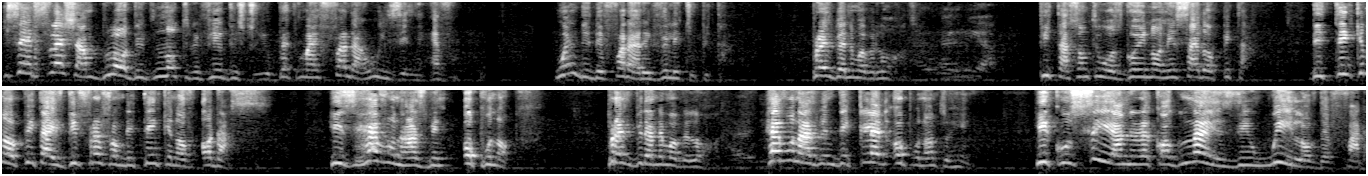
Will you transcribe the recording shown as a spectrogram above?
He said, Flesh and blood did not reveal this to you, but my Father who is in heaven. When did the Father reveal it to Peter? Praise be the name of the Lord. Peter, something was going on inside of Peter. The thinking of Peter is different from the thinking of others. His heaven has been opened up. Praise be the name of the Lord. Heaven has been declared open unto him. He could see and recognize the will of the Father.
